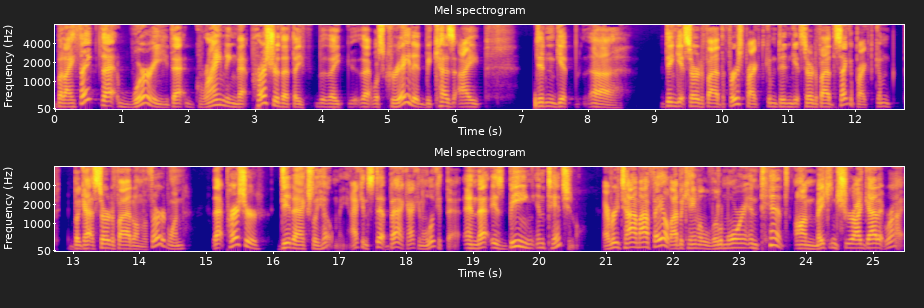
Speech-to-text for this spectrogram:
But I think that worry, that grinding, that pressure that they, they, that was created because I didn't get, uh, didn't get certified the first practicum, didn't get certified the second practicum, but got certified on the third one. That pressure did actually help me. I can step back. I can look at that. And that is being intentional. Every time I failed, I became a little more intent on making sure I got it right.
